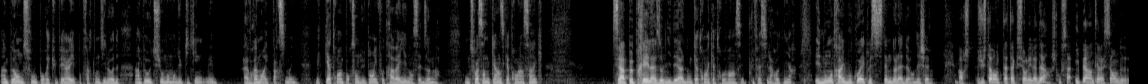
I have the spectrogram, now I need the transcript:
Un peu en dessous pour récupérer, pour faire ton deload, un peu au-dessus au moment du picking, mais vraiment avec parcimonie. Mais 80% du temps, il faut travailler dans cette zone-là. Donc 75-85, c'est à peu près la zone idéale, donc 80-80, c'est plus facile à retenir. Et nous, on travaille beaucoup avec le système de ladder, chèvres. Alors, juste avant que tu attaques sur les ladders, je trouve ça hyper intéressant de,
